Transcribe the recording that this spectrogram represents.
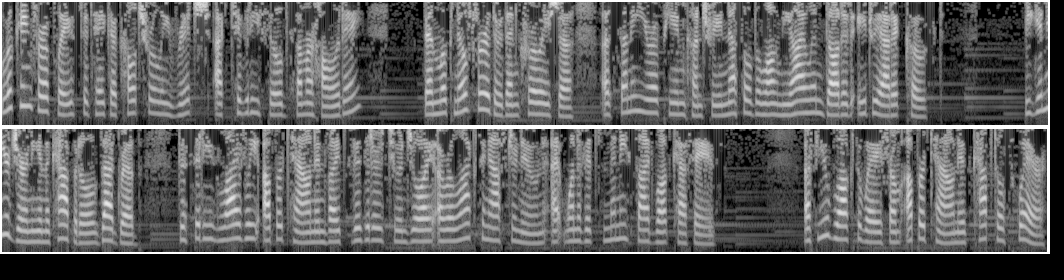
Looking for a place to take a culturally rich, activity filled summer holiday? Then look no further than Croatia, a sunny European country nestled along the island dotted Adriatic coast. Begin your journey in the capital, Zagreb. The city's lively upper town invites visitors to enjoy a relaxing afternoon at one of its many sidewalk cafes. A few blocks away from Upper Town is Kaptol Square,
